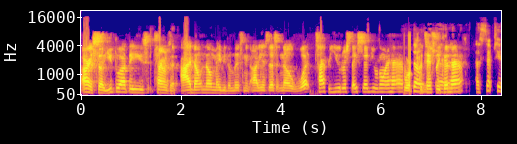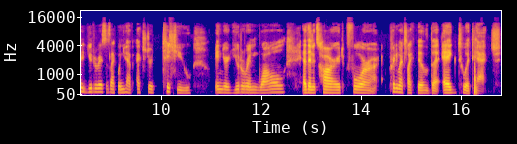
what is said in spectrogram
All right, so you threw out these terms that I don't know. Maybe the listening audience doesn't know. What type of uterus they said you were going to have, or So, like potentially uh, could have? a septated uterus is like when you have extra tissue in your uterine wall, and then it's hard for pretty much like the, the egg to attach.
